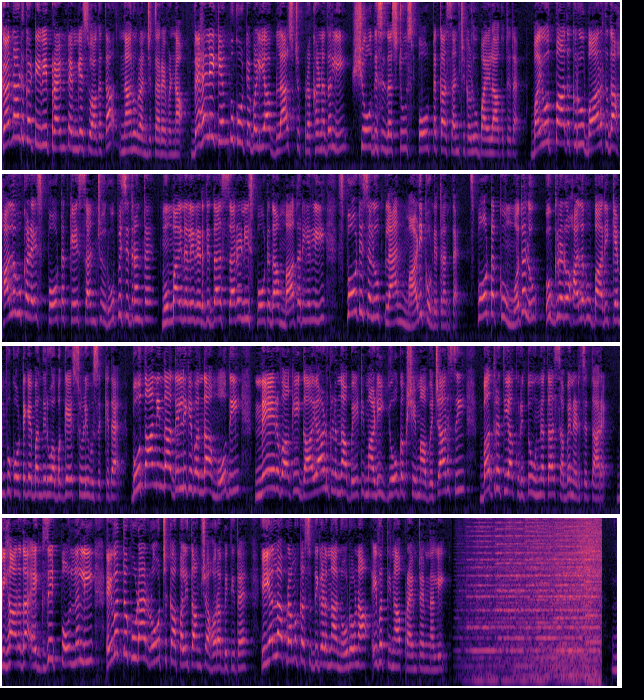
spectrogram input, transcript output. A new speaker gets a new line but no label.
Karnataka TV prime ಟೈಮ್ಗೆ ಸ್ವಾಗತ. ನಾನು ರಂಜಿತಾ ರೇವಣ್ಣ. ದೆಹಲಿ ಕೆಂಪುಕೋಟೆ ಬಳಿಯ ಬ್ಲಾಸ್ಟ್ ಪ್ರಕರಣದಲ್ಲಿ ಶೋಧಿಸಿದಷ್ಟು ಸ್ಫೋಟಕ ಸಂಚುಗಳು ಬಯಲಾಗುತ್ತಿದೆ. ಭಯೋತ್ಪಾದಕರು ಭಾರತದ ಹಲವು ಕಡೆ ಸ್ಫೋಟಕ್ಕೆ ಸಂಚು ರೂಪಿಸಿದ್ರಂತೆ. ಮುಂಬೈನಲ್ಲಿ ನಡೆದಿದ್ದ ಸರಣಿ ಸ್ಫೋಟದ ಮಾದರಿಯಲ್ಲಿ ಸ್ಫೋಟಿಸಲು ಪ್ಲಾನ್ ಮಾಡಿಕೊಂಡಿದ್ರಂತೆ. ಸ್ಫೋಟಕ್ಕೂ ಮೊದಲು ಉಗ್ರರು ಹಲವು ಬಾರಿ ಕೆಂಪು ಕೋಟೆಗೆ ಬಂದಿರುವ ಬಗ್ಗೆ ಸುಳಿವು ಸಿಕ್ಕಿದೆ. ಭೂತಾನ್ನಿಂದ ದಿಲ್ಲಿಗೆ ಬಂದ ಮೋದಿ ನೇರವಾಗಿ ಗಾಯಾಳುಗಳನ್ನ ಭೇಟಿ ಮಾಡಿ ಯೋಗಕ್ಷೇಮ ವಿಚಾರಿಸಿ ಭದ್ರತೆಯ ಕುರಿತು ಉನ್ನತ ಸಭೆ ನಡೆಸಿದ್ದಾರೆ. ಬಿಹಾರದ ಎಕ್ಸಿಟ್ ಪೋಲ್ನಲ್ಲಿ ಇವತ್ತು ಕೂಡ ರೋಚಕ ಫಲಿತಾಂಶ ಹೊರಬಿದ್ದಿದೆ. ಈ ಎಲ್ಲ ಪ್ರಮುಖ ಸುದ್ದಿಗಳನ್ನ ನೋಡೋಣ ಇವತ್ತಿನ ಪ್ರೈಮ್ ಟೈಮ್ನಲ್ಲಿ.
